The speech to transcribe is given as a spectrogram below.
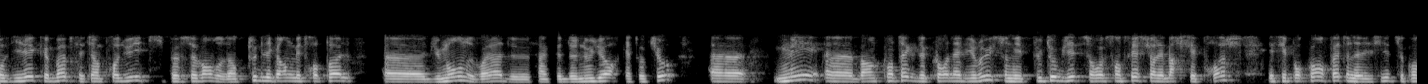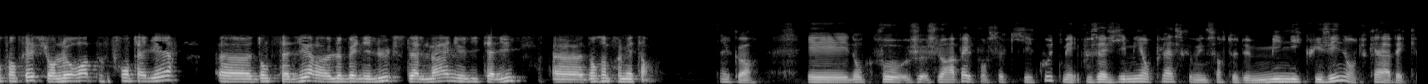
on se disait que Bob c'était un produit qui peut se vendre dans toutes les grandes métropoles du monde, voilà, de, de New York à Tokyo. Euh, mais euh, bah, en contexte de coronavirus, on est plutôt obligé de se recentrer sur les marchés proches, et c'est pourquoi en fait on a décidé de se concentrer sur l'Europe frontalière, euh, donc c'est-à-dire le Benelux, l'Allemagne, l'Italie, dans un premier temps. D'accord. Et donc, je, le rappelle pour ceux qui écoutent, mais vous aviez mis en place comme une sorte de mini cuisine, en tout cas avec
